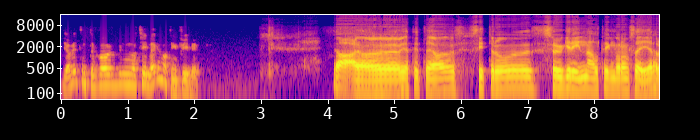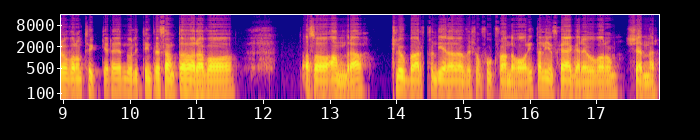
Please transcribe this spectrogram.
jag vet inte, vad, vill du tillägga någonting Filip? Ja, jag vet inte. Jag sitter och suger in allting vad de säger och vad de tycker. Det är ändå lite intressant att höra vad alltså, andra klubbar funderar över som fortfarande har italienska ägare och vad de känner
